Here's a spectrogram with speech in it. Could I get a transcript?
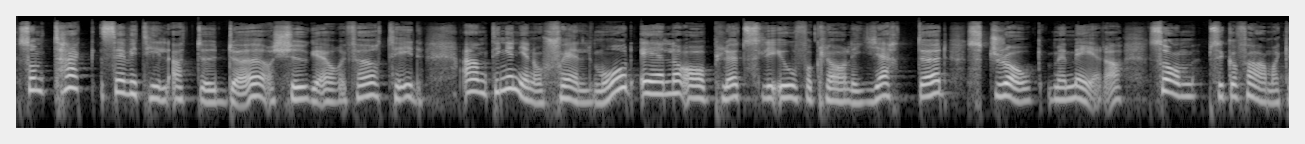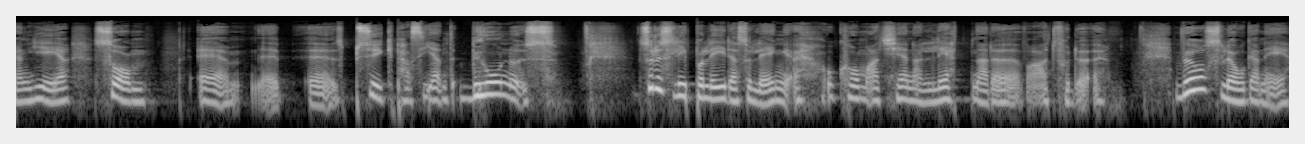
Som tack ser vi till att du dör 20 år i förtid. Antingen genom självmord eller av plötslig oförklarlig hjärtdöd, stroke med mera som psykofarmakan ger som eh, eh, eh psykpatientbonus. Så du slipper lida så länge och kommer att känna lättnad över att få dö. Vår slogan är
